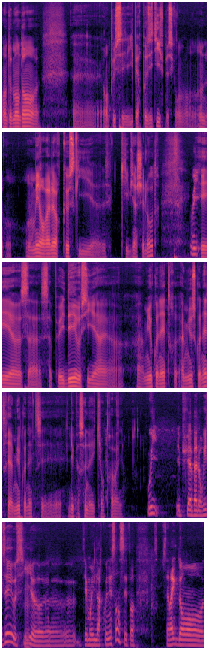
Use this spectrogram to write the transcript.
en demandant, en plus, c'est hyper positif, parce qu'on on, met en valeur que ce qui, qui est bien chez l'autre. Oui. Et euh, ça, ça, peut aider aussi à, mieux connaître, à mieux se connaître et à mieux connaître les personnes avec qui on travaille. Oui, et puis à valoriser aussi, mm. euh, témoigner de la reconnaissance. C'est vrai que dans,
